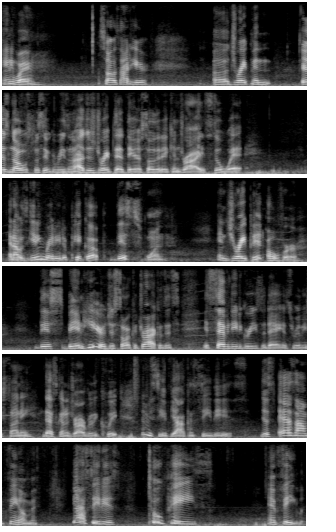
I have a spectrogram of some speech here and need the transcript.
Anyway, so I was out here uh, draping. There's no specific reason. I just draped that there so that it can dry. It's still wet. And I was getting ready to pick up this one and drape it over this bin here just so it could dry because it's it's 70 degrees today. It's really sunny. That's going to dry really quick. Let me see if y'all can see this. Just as I'm filming. Y'all see this? Two piece, and Felix.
